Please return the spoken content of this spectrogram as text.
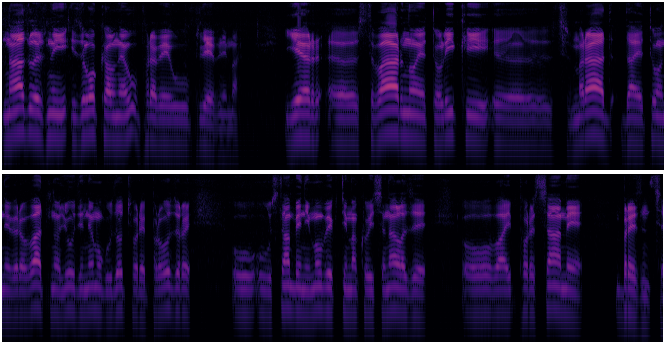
nadležni iz lokalne uprave u pljevljima. Jer e, stvarno je toliki e, smrad da je to nevjerovatno. Ljudi ne mogu dotvore prozore u stambenim objektima koji se nalaze ovaj, pored same Breznice.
